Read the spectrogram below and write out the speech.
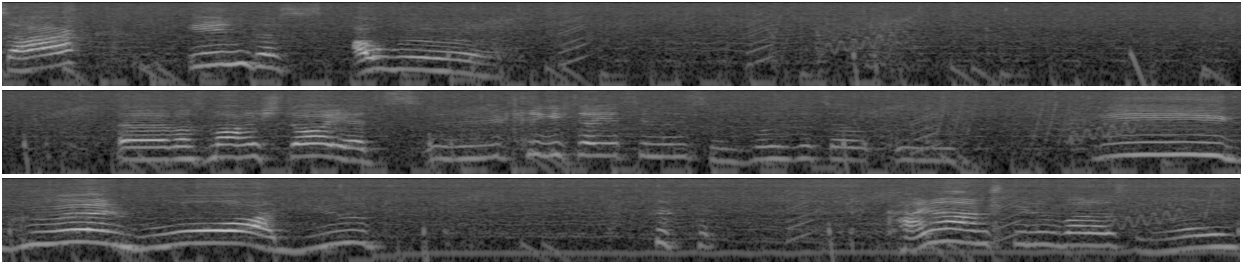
zack. In das Auge. Äh, was mache ich da jetzt? Wie kriege ich da jetzt die Münzen? Muss ich jetzt auch fliegen? Boah, dude. Keine Anspielung war das. Nein.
